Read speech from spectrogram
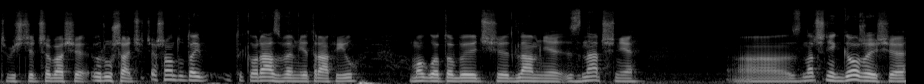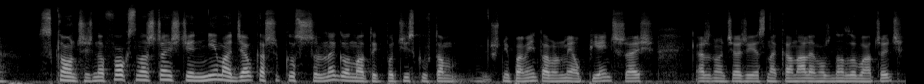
Oczywiście trzeba się ruszać, chociaż on tutaj tylko raz we mnie trafił. Mogło to być dla mnie znacznie, znacznie gorzej się skończyć. No Fox na szczęście nie ma działka szybkostrzelnego, on ma tych pocisków tam, już nie pamiętam, on miał 5, 6, w każdym razie jest na kanale, można zobaczyć,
